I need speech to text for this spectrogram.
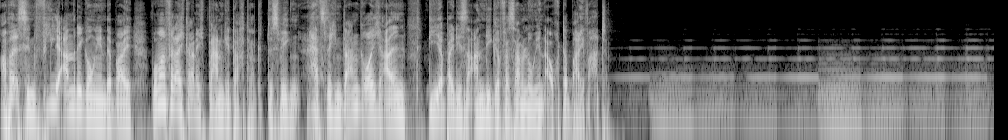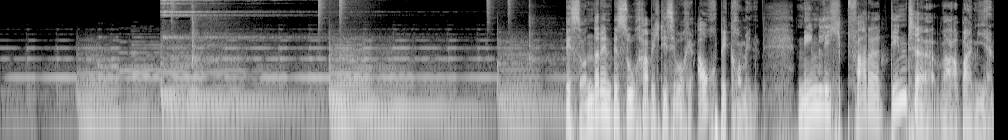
aber es sind viele Anregungen dabei, wo man vielleicht gar nicht dran gedacht hat. Deswegen herzlichen Dank euch allen, die ihr bei diesen Anliegerversammlungen auch dabei wart. Besonderen Besuch habe ich diese Woche auch bekommen, nämlich Pfarrer Dinter war bei mir.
